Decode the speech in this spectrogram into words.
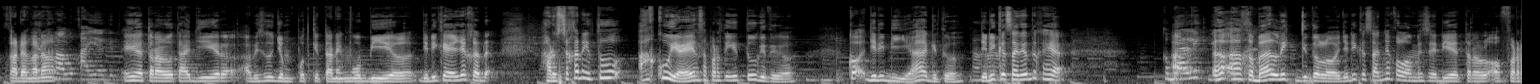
Dia Kadang-kadang terlalu kaya gitu. Iya terlalu tajir, abis itu jemput kita naik mobil. Jadi kayaknya kada- harusnya kan itu aku ya yang seperti itu gitu. ya. Kok jadi dia gitu. Jadi kesannya tuh kayak Kebalik gitu. ah, ah, kebalik gitu loh. Jadi kesannya kalau misalnya dia terlalu over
